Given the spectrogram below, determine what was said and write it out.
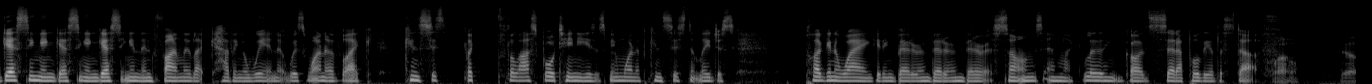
guessing and guessing and guessing, and then finally like having a win. It was one of like consist like for the last 14 years, it's been one of consistently just plugging away and getting better and better and better at songs and like letting God set up all the other stuff. Wow. Yeah.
